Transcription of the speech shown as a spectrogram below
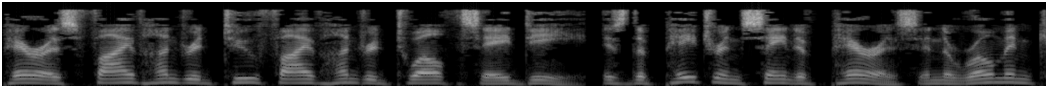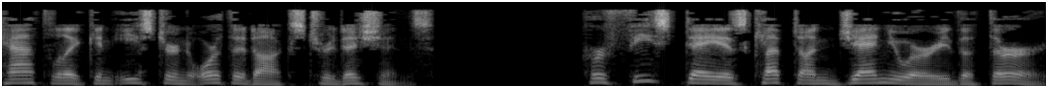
Paris 502–512 AD, is the patron saint of Paris in the Roman Catholic and Eastern Orthodox traditions. Her feast day is kept on January 3.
